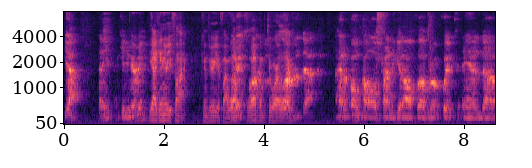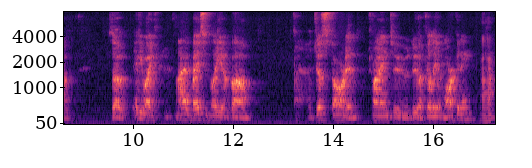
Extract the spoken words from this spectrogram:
Yeah. Hey, can you hear me? yeah I can hear you fine can hear you fine welcome Okay. welcome to our live. I had a phone call I was trying to get off of real quick, and um, so anyway, I basically have um, just started trying to do affiliate marketing. uh huh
